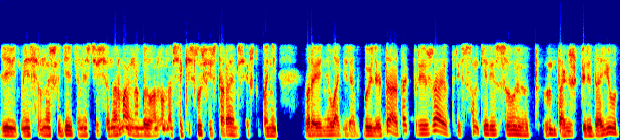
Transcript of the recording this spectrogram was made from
9 месяцев нашей деятельности все нормально было. Но на всякий случай стараемся, чтобы они в районе лагеря были. Да, так приезжают, рисунки рисуют, также передают,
